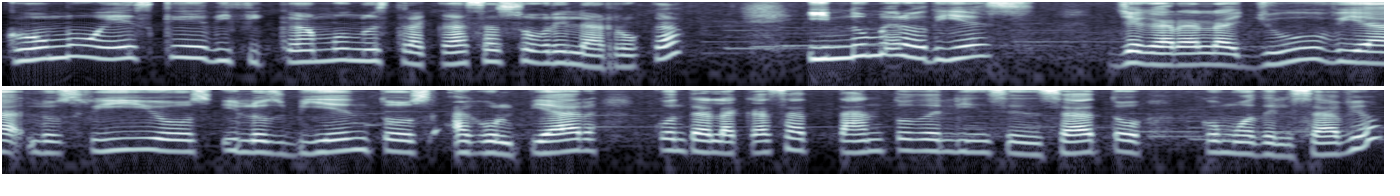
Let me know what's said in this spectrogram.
¿Cómo es que edificamos nuestra casa sobre la roca? Y número 10. Llegará la lluvia, los ríos y los vientos a golpear contra la casa tanto del insensato como del sabio?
